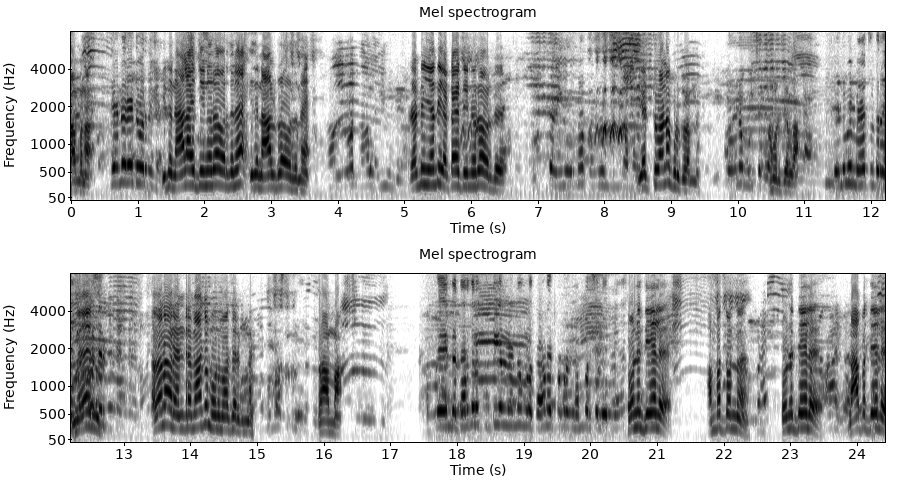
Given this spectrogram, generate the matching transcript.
ஆமாண்ணா இது நாலாயிரத்தி ஐநூறுரூவா வருதுண்ணே இது நாலு ரூபா வருதுண்ணே ரெண்டும் சேர்ந்து எட்டாயிரத்தி ஐநூறுரூவா வருது. எட்டு ரூபானா கொடுக்கலாம்ண்ணே முடிச்சிடலாம். அதாண்ணா ரெண்டரை மாசம் மூணு மாசம் இருக்குண்ணே ஆமா. இந்த தரத்துல குட்டிகள் தொண்ணூத்தி ஏழு ஐம்பத்தொன்னு தொண்ணூத்தேழு நாற்பத்தேழு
